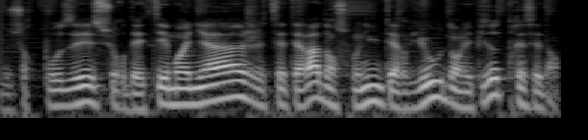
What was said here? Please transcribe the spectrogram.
de se reposer sur des témoignages, etc. dans son interview dans l'épisode précédent.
